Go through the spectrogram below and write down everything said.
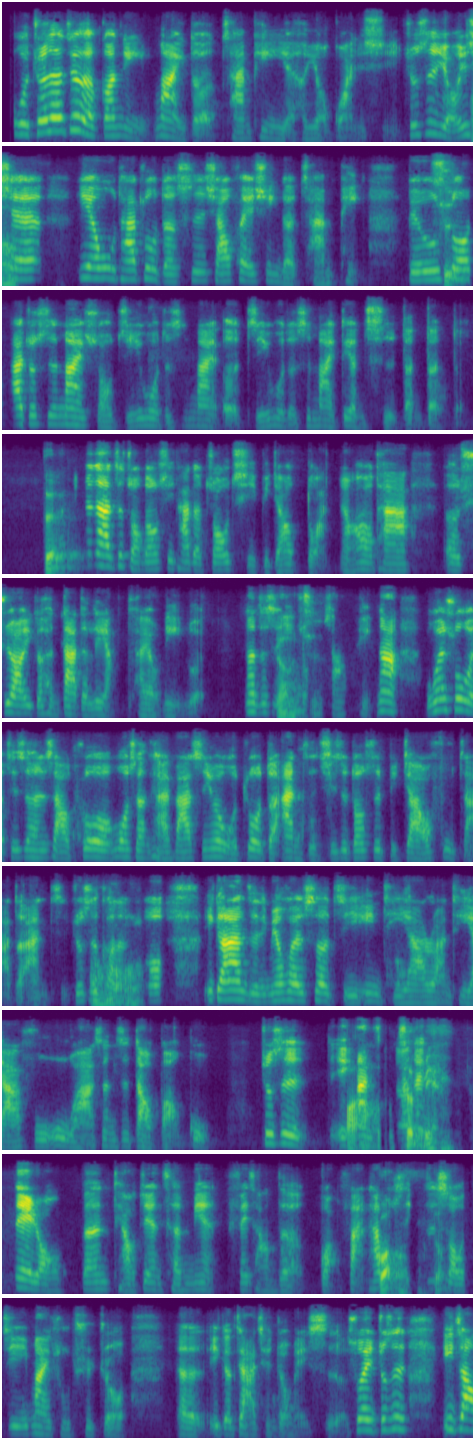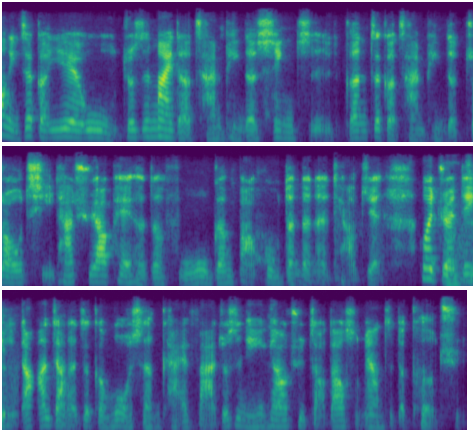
我觉得这个跟你卖的产品也很有关系，就是有一些业务他做的是消费性的产品，比如说他就是卖手机，或者是卖耳机，或者是卖电池等等的。对，现在这种东西它的周期比较短，然后它呃需要一个很大的量才有利润。那这是一种商品。那我会说，我其实很少做陌生开发，是因为我做的案子其实都是比较复杂的案子，就是可能说一个案子里面会涉及硬体啊、软体啊、服务啊，甚至到保固，就是案子的那个内容跟条件层面非常的广泛，它不是一只手机卖出去就。呃，一个价钱就没事了，所以就是依照你这个业务，就是卖的产品的性质跟这个产品的周期，它需要配合的服务跟保护等等的条件，会决定你刚刚讲的这个陌生开发，就是你应该要去找到什么样子的客群。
